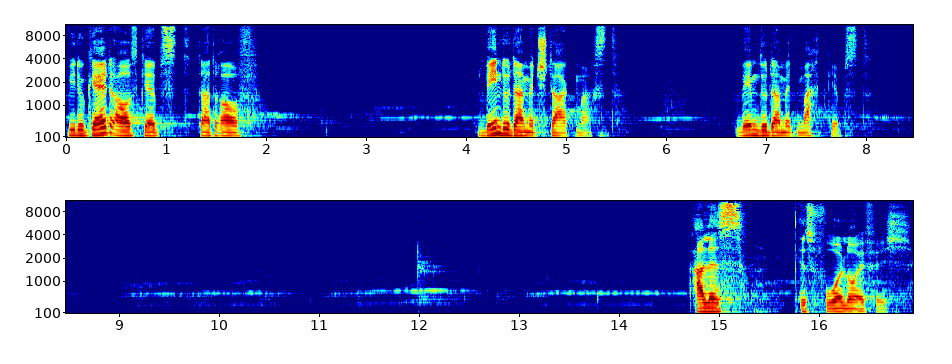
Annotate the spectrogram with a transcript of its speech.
wie du Geld ausgibst, darauf, wen du damit stark machst, wem du damit Macht gibst. Alles ist vorläufig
